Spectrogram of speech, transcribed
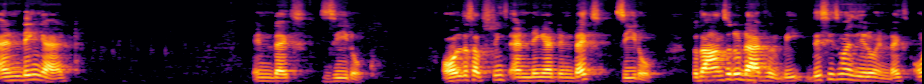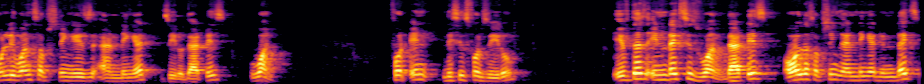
ending at index 0 all the substrings ending at index 0 so the answer to that will be this is my 0 index only one substring is ending at 0 that is 1 for in this is for 0 if the index is 1 that is all the substrings ending at index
